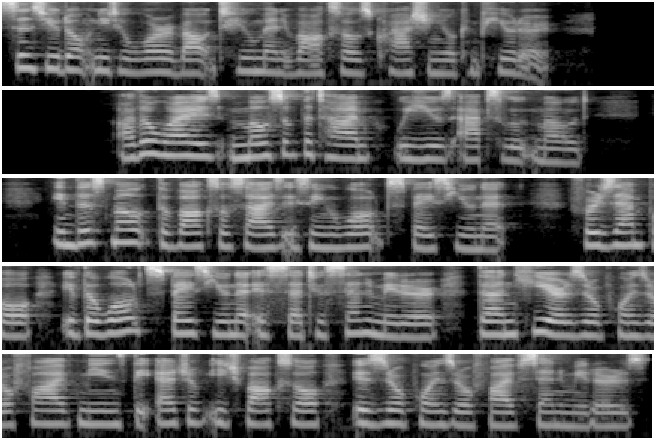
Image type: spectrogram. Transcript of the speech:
since you don't need to worry about too many voxels crashing your computer. Otherwise, most of the time we use absolute mode. In this mode, the voxel size is in world space unit. For example, if the world space unit is set to centimeter, then here 0.05 means the edge of each voxel is 0.05 centimeters.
